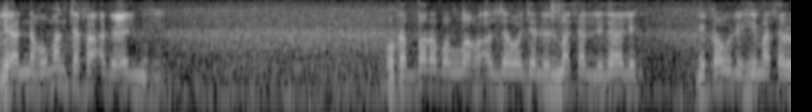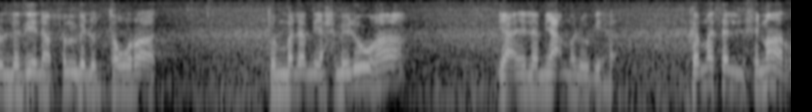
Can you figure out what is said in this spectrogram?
لأنه ما انتفع بعلمه. وقد ضرب الله عز وجل المثل لذلك بقوله مثل الذين حملوا التوراة ثم لم يحملوها يعني لم يعملوا بها. كمثل الحمار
